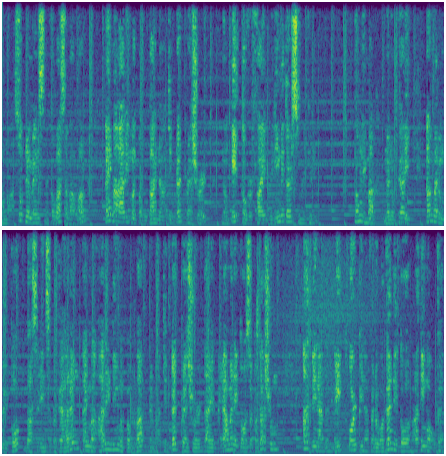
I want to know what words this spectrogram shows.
ang mga supplements na gawa sa bawang ay maaaring magpababa ng ating blood pressure ng 8 over 5 mm mercury. Panglima, malunggay. Ang malunggay po, base rin sa pag-aaral, ay maaaring ding magpababa ng ating blood pressure dahil mayaman ito sa potassium at dinadalate or pinapaluwagan nito ang ating mga ugat.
